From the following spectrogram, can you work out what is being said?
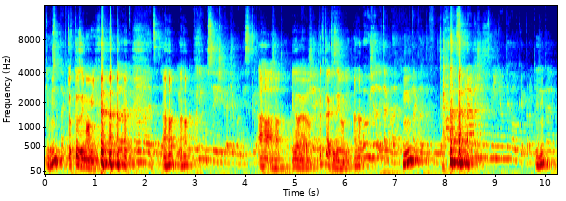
to, mm-hmm, tak, to, to je zajímavý. to jako bylo velice zajímavé. Aha, aha. A oni musí říkat, že on je skvělý. Aha, aha, jo, jo, Takže, tak to je taky zajímavý. Aha. Bohužel i takhle, hmm? takhle to funguje. Jsem ráda, že jsi zmínil ty holky, protože mm-hmm. to, je,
